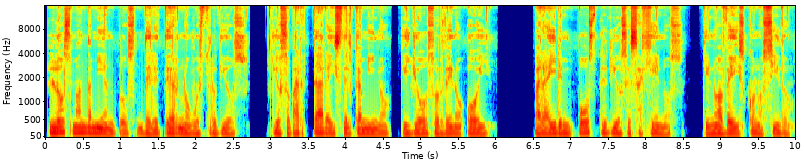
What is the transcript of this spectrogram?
los mandamientos del Eterno vuestro Dios, y os apartareis del camino que yo os ordeno hoy, para ir en pos de dioses ajenos, que no habéis conocido.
